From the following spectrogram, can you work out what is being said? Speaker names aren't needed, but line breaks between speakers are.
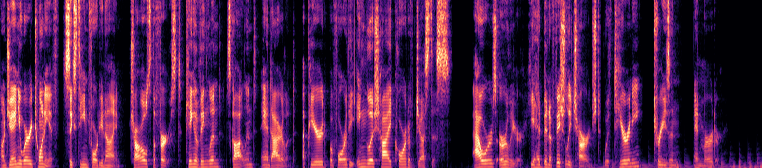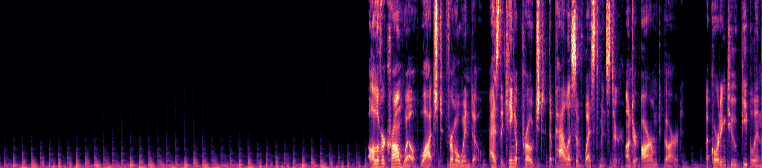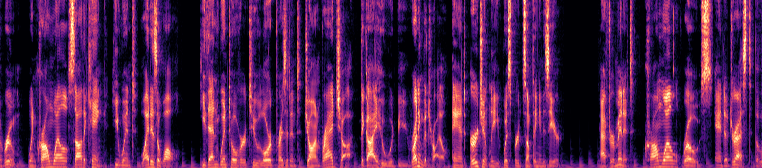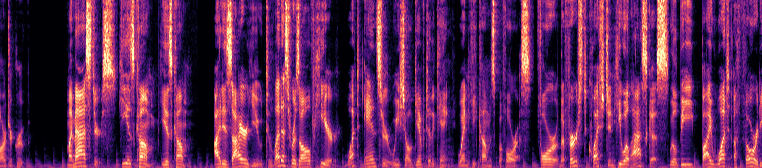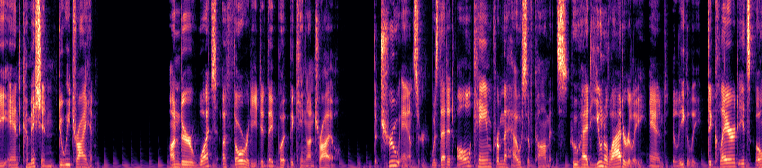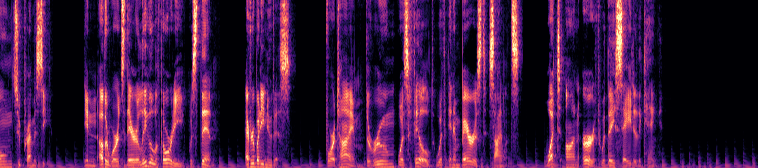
On January 20th, 1649, Charles I, King of England, Scotland, and Ireland, appeared before the English High Court of Justice. Hours earlier, he had been officially charged with tyranny, treason, and murder. Oliver Cromwell watched from a window as the king approached the Palace of Westminster under armed guard. According to people in the room, when Cromwell saw the king, he went white as a wall. He then went over to Lord President John Bradshaw, the guy who would be running the trial, and urgently whispered something in his ear. After a minute, Cromwell rose and addressed the larger group. My masters, he has come, he has come. I desire you to let us resolve here what answer we shall give to the king when he comes before us. For the first question he will ask us will be by what authority and commission do we try him? Under what authority did they put the king on trial? The true answer was that it all came from the House of Commons, who had unilaterally and illegally declared its own supremacy. In other words, their legal authority was thin. Everybody knew this. For a time, the room was filled with an embarrassed silence. What on earth would they say to the king?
